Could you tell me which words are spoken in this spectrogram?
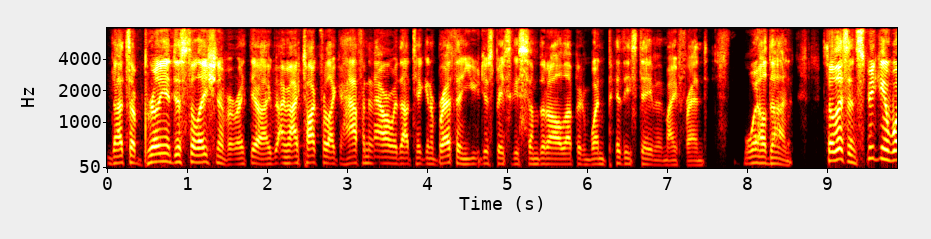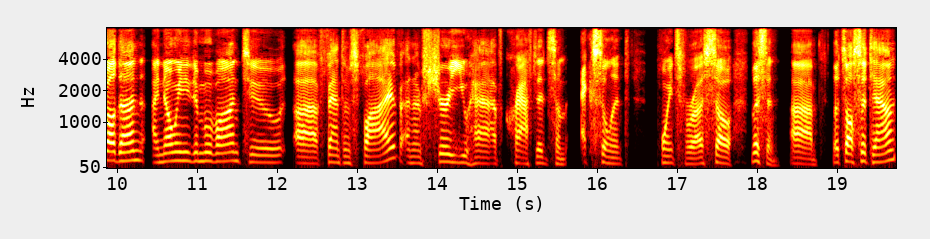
that's a brilliant distillation of it right there. I, I, I talked for like half an hour without taking a breath, and you just basically summed it all up in one pithy statement, my friend. Well done. So listen, speaking of well done, I know we need to move on to uh, Phantoms 5, and I'm sure you have crafted some excellent points for us. So listen, um, let's all sit down.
